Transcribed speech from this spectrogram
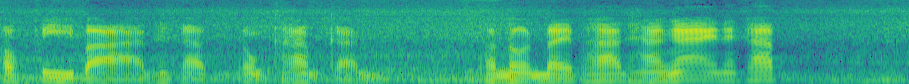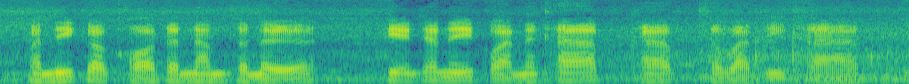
คอฟฟี่บาร์นะครับ ตรงข้ามกัน ถนนใบพาสหาง่ายนะครับ วันนี้ก็ขอจะนำเสนอ เพียงเท่านี้ก่อนนะครับครับ สวัสดีครับ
